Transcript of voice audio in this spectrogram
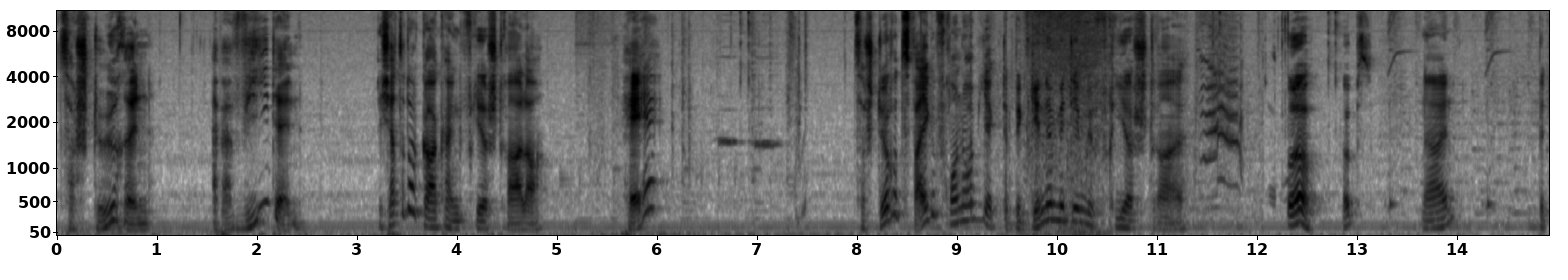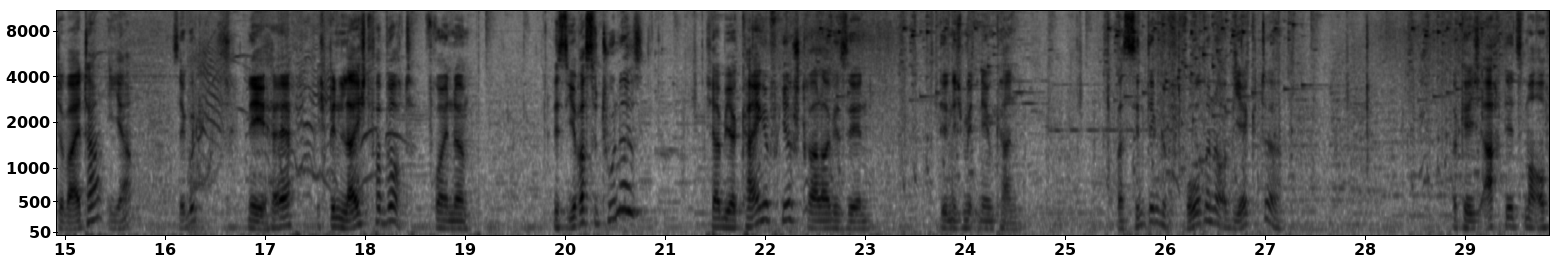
Zerstören? Aber wie denn? Ich hatte doch gar keinen Gefrierstrahler. Hä? Zerstöre zwei gefrorene Objekte. Beginne mit dem Gefrierstrahl. Oh, ups. Nein. Bitte weiter. Ja, sehr gut. Nee, hä? Ich bin leicht verwirrt, Freunde. Wisst ihr, was zu tun ist? Ich habe hier keinen Gefrierstrahler gesehen, den ich mitnehmen kann. Was sind denn gefrorene Objekte? Okay, ich achte jetzt mal auf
